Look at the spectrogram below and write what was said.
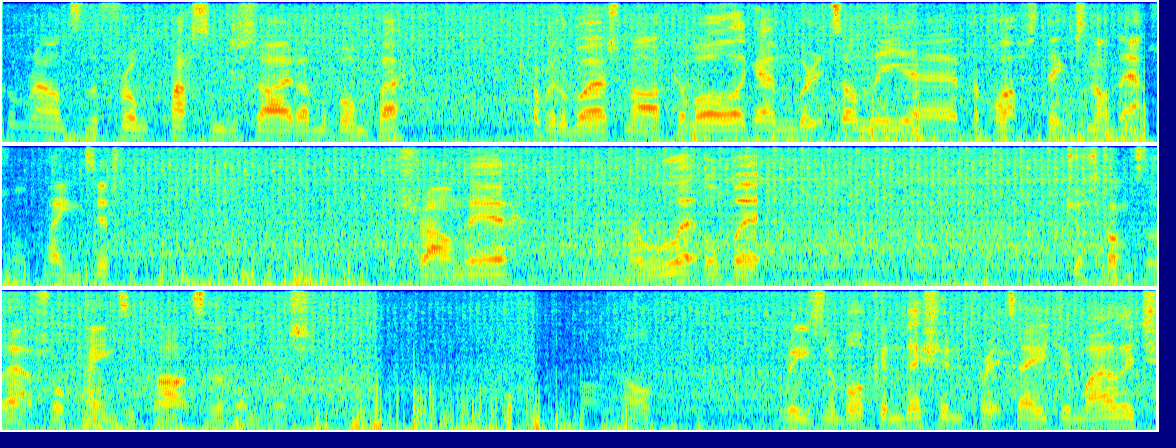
Come round to the front passenger side on the bumper, probably the worst mark of all again, but it's on the uh, the plastics, not the actual painted. Just round here, a little bit just onto the actual painted parts of the bumpers reasonable condition for its age and mileage.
